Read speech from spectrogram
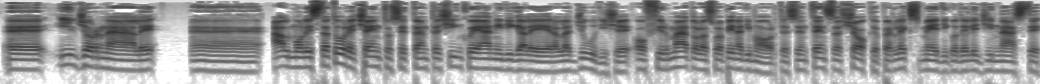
Eh, il giornale eh, al molestatore 175 anni di galera, la giudice, ho firmato la sua pena di morte, sentenza shock per l'ex medico delle ginnaste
